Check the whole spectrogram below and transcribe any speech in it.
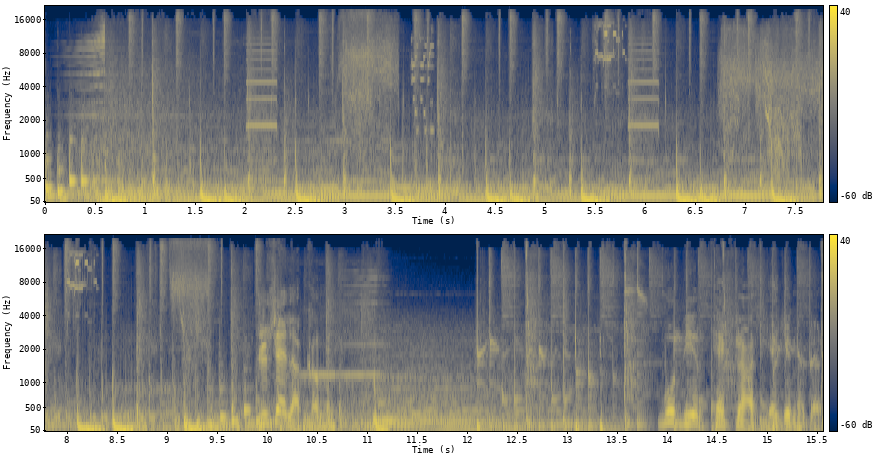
Güzel akıl. Bu bir tekrar yayınıdır.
